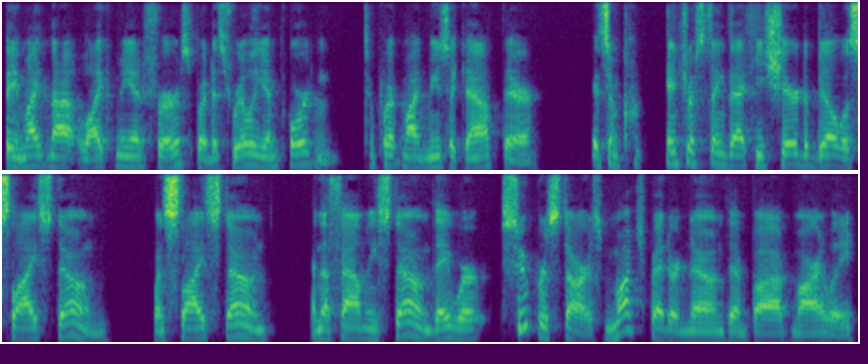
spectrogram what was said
They might not like me at first, but it's really important to put my music out there. It's imp- interesting that he shared a bill with Sly Stone when Sly Stone and the Family Stone, they were superstars, much better known than Bob Marley.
